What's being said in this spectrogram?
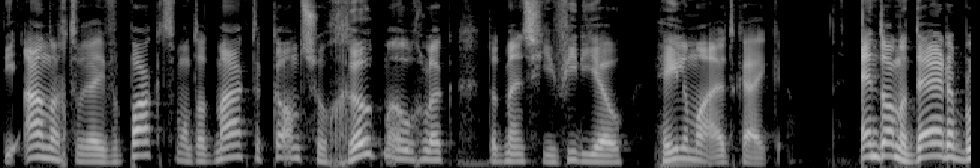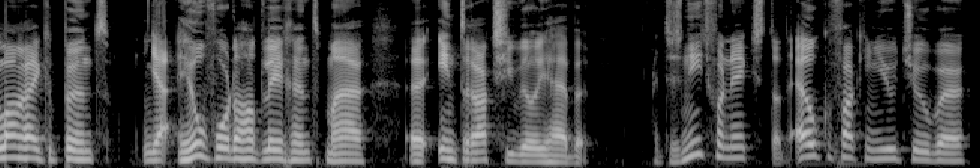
die aandacht weer even pakt, want dat maakt de kans zo groot mogelijk dat mensen je video helemaal uitkijken. En dan het derde belangrijke punt. Ja, heel voor de hand liggend, maar uh, interactie wil je hebben. Het is niet voor niks dat elke fucking YouTuber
